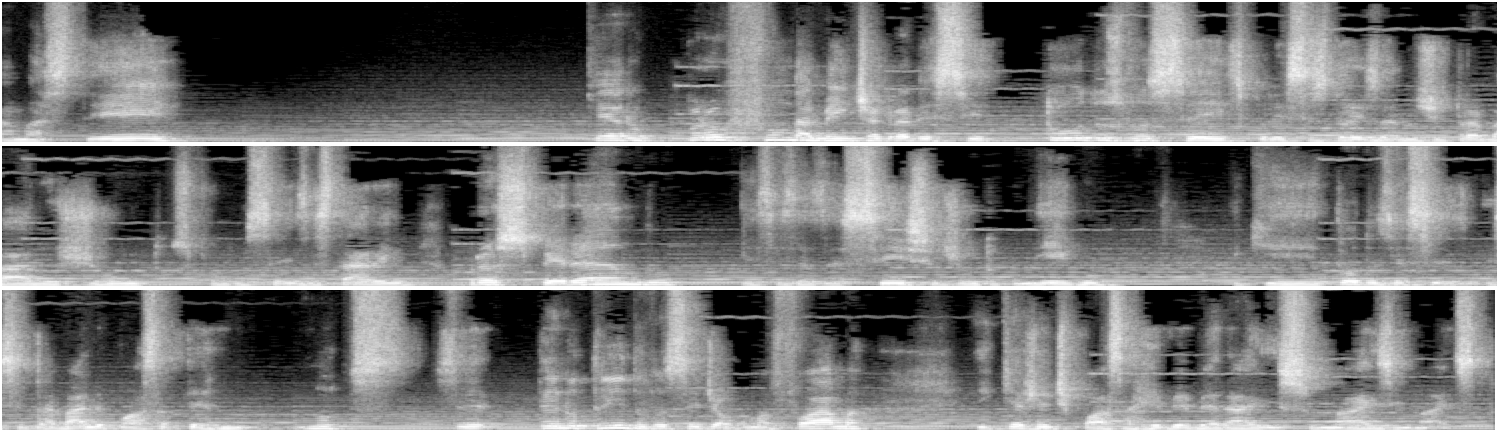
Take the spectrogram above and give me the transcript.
Namastê. Quero profundamente agradecer todos vocês por esses dois anos de trabalho juntos, por vocês estarem prosperando esses exercícios junto comigo e que todo esse, esse trabalho possa ter, ter nutrido você de alguma forma e que a gente possa reverberar isso mais e mais.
